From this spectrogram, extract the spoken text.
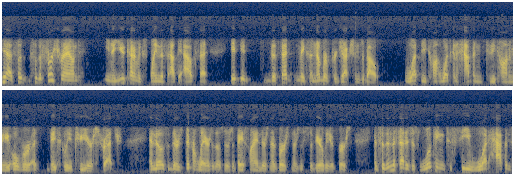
Yeah, so so the first round, you know, you kind of explained this at the outset. It, it the Fed makes a number of projections about what the econ- what's going to happen to the economy over a, basically a two-year stretch. And those there's different layers of those. There's a baseline, there's an adverse, and there's a severely adverse. And so then the Fed is just looking to see what happens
